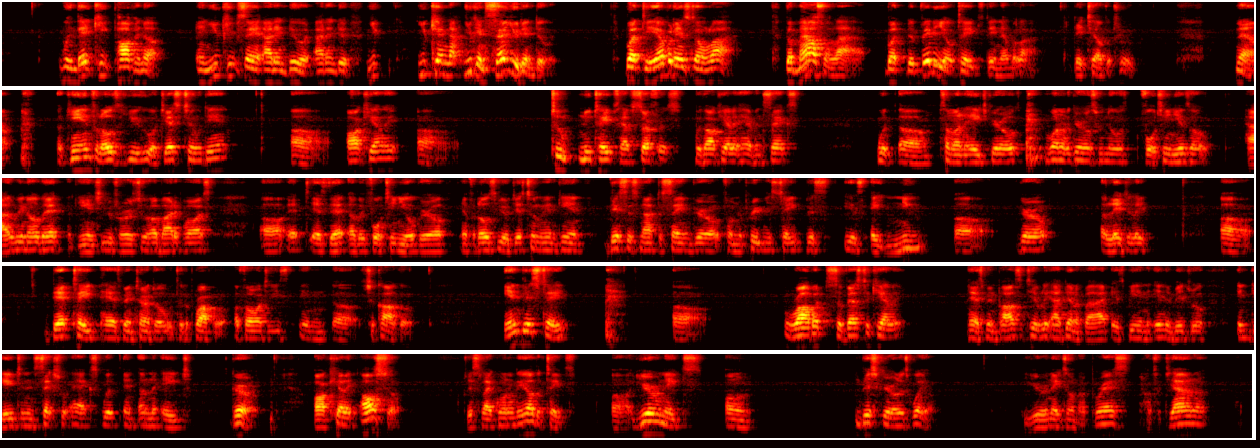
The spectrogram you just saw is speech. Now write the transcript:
when they keep popping up and you keep saying I didn't do it, I didn't do it, you you cannot you can say you didn't do it. But the evidence don't lie. The mouth will lie, but the videotapes they never lie. They tell the truth. Now, again, for those of you who are just tuned in, uh, R. Kelly, uh, two new tapes have surfaced with R. Kelly having sex with uh, some underage girls. One of the girls we know is 14 years old. How do we know that? Again, she refers to her body parts uh, as that of a 14 year old girl. And for those of you who are just tuning in again, this is not the same girl from the previous tape. This is a new uh, girl, allegedly. That tape has been turned over to the proper authorities in uh, Chicago. In this tape, uh, Robert Sylvester Kelly has been positively identified as being the individual engaging in sexual acts with an underage girl. R. Kelly also, just like one of the other tapes, uh, urinates on this girl as well. He urinates on her breast, her vagina, her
